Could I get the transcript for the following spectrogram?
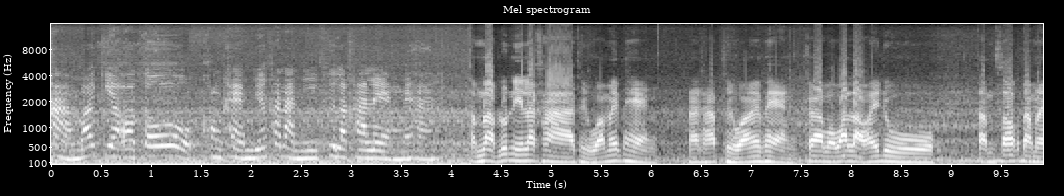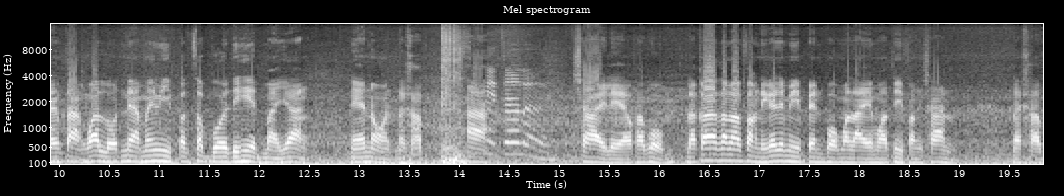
ถามว่าเกียร์ออโต้ของแถมเยอะขนาดนี้คือราคาแรงไหมคะสำหรับรุ่นนี้ราคาถือว่าไม่แพงนะครับ ถือว่าไม่แพงก็เพราะว่าเราให้ดูตามซอกตามอะไรต่างๆ ว่ารถเนี่ยไม่มีประสบอุบัติเหตุมาอย่างแน่นอนนะครับอะเนเจอร์เลย ใช่แล้วครับผม แล้วก็สำหรับฝั่งนี้ก็จะมีเป็นพวงมาลัยมัลติฟัง c t ชันนะครับ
